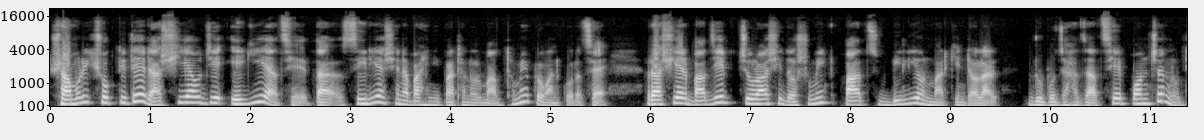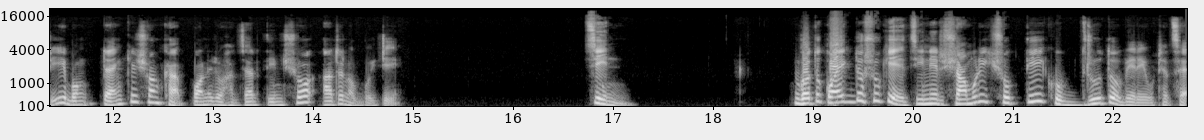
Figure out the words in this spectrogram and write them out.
সামরিক শক্তিতে রাশিয়াও যে এগিয়ে আছে তা সিরিয়া সেনাবাহিনী পাঠানোর মাধ্যমে প্রমাণ করেছে। রাশিয়ার বাজেট চৌরাশি দশমিক পাঁচ বিলিয়ন মার্কিন ডলার। ডুবোজাহাজ আছে পঞ্চান্নটি এবং ট্যাঙ্কের সংখ্যা পনেরো হাজার তিনশো আটানব্বইটি। চীন গত কয়েক দশকে চীনের সামরিক শক্তি খুব দ্রুত বেড়ে উঠেছে।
